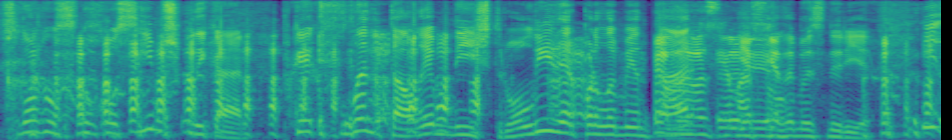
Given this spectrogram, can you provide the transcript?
Se nós não, se não conseguimos explicar porque é que fulano de tal é ministro ou líder parlamentar, É é, da maçonaria. E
